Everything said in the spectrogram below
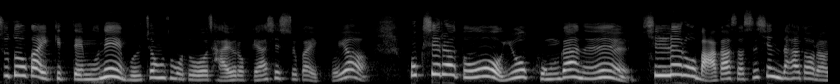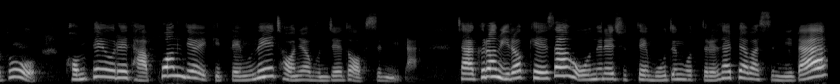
수도가 있기 때문에 물 청소도 자유롭게 하실 수가 있고요. 혹시라도 이 공간을 실내로 막아서 쓰신다 하더라도 건폐율에 다 포함되어 있기 때문에 전혀 문제도 없습니다. 자, 그럼 이렇게 해서 오늘의 주택 모든 곳들을 살펴봤습니다.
